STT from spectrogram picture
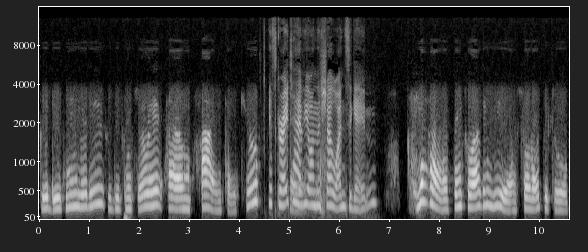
Good evening, ladies. Good evening, Zoe. I'm fine, thank you. It's great to have you on the show once again. Yeah, thanks for having me. I'm so happy to,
